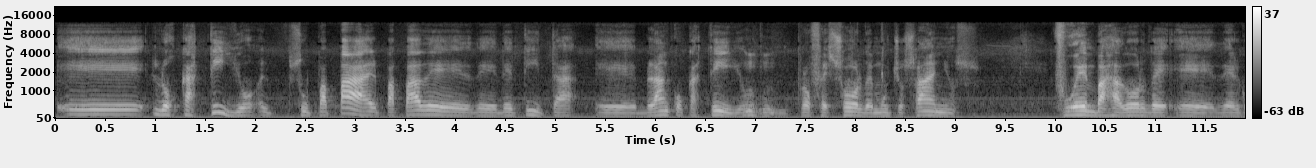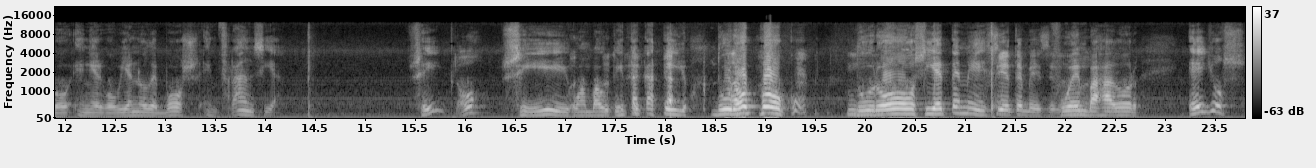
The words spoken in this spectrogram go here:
eh, los Castillos, el- su papá, el papá de, de- de Tita, eh, Blanco Castillo, un profesor de muchos años, fue embajador de, eh, del en el gobierno de Bosch en Francia. Sí. Sí, Juan Bautista Castillo. Duró poco, duró siete meses. Siete meses. Fue embajador. Ellos,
